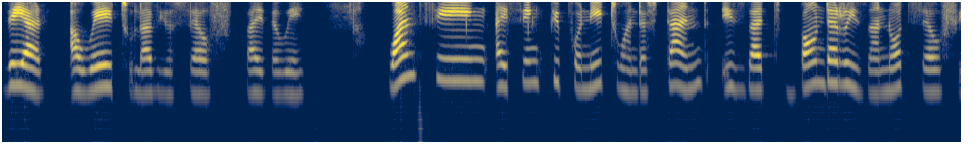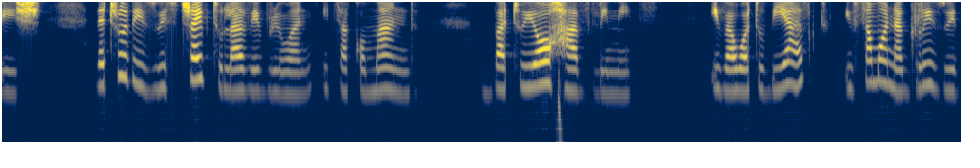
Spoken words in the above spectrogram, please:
They are a way to love yourself, by the way. One thing I think people need to understand is that boundaries are not selfish. The truth is, we strive to love everyone, it's a command, but we all have limits. If I were to be asked if someone agrees with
